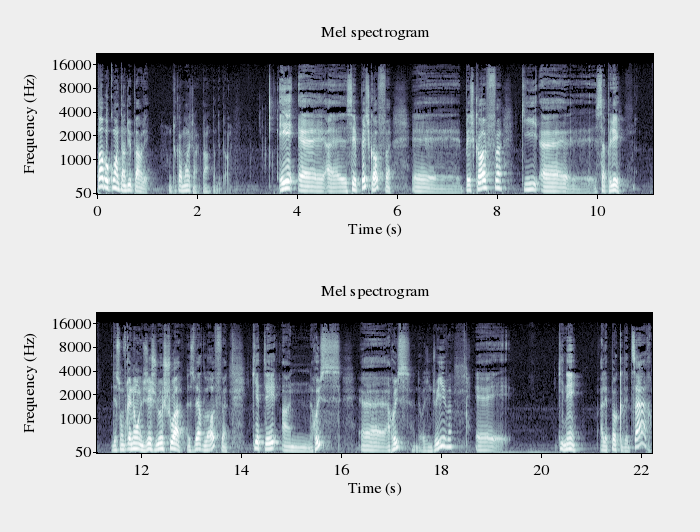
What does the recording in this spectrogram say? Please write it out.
pas beaucoup entendu parler. En tout cas, moi, je n'en ai pas entendu parler. Et euh, euh, c'est Peshkov, euh, qui euh, s'appelait de son vrai nom Joshua Sverdlov, qui était un russe, euh, un russe d'origine juive, qui naît à l'époque des tsars,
